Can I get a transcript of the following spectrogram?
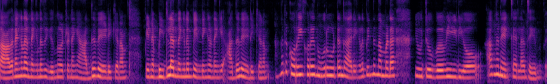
സാധനങ്ങൾ എന്തെങ്കിലും തീർന്നു പോയിട്ടുണ്ടെങ്കിൽ അത് മേടിക്കണം പിന്നെ ബില്ല് എന്തെങ്കിലും പെൻഡിങ് ഉണ്ടെങ്കിൽ അത് മേടിക്കണം അങ്ങനെ കുറേ കുറേ നൂറ് കൂട്ടം കാര്യങ്ങൾ. പിന്നെ നമ്മുടെ യൂട്യൂബ് വീഡിയോ അങ്ങനെയൊക്കെ എല്ലാം ചെയ്യുന്നത്.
